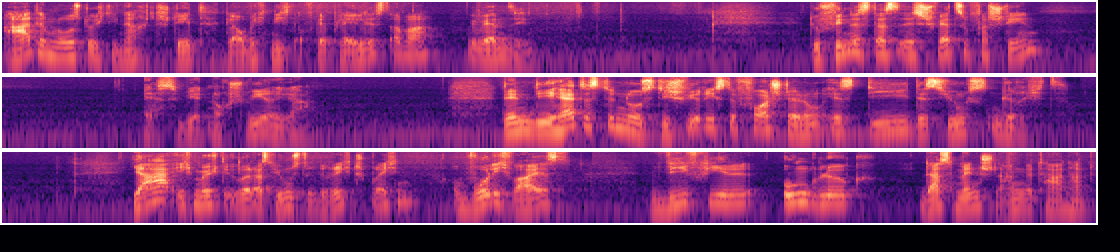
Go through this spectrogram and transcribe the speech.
Atemlos durch die Nacht steht, glaube ich, nicht auf der Playlist, aber wir werden sehen. Du findest, das ist schwer zu verstehen? Es wird noch schwieriger. Denn die härteste Nuss, die schwierigste Vorstellung ist die des jüngsten Gerichts. Ja, ich möchte über das jüngste Gericht sprechen, obwohl ich weiß, wie viel Unglück das Menschen angetan hat,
